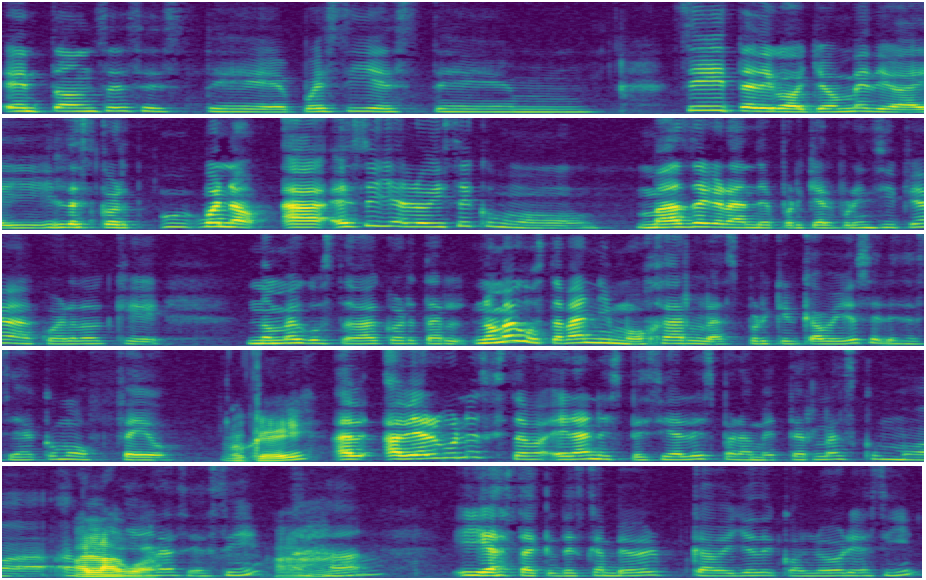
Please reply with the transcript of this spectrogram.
Entonces, este, pues sí, este, mm, sí, te digo, yo medio ahí les cort- Bueno, a eso ya lo hice como más de grande, porque al principio me acuerdo que no me gustaba cortar, no me gustaba ni mojarlas, porque el cabello se les hacía como feo. Ok. Hab- Había algunas que estaban, eran especiales para meterlas como a, a Al agua. y así, Ah. ajá, y hasta que les cambiaba el cabello de color y así.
